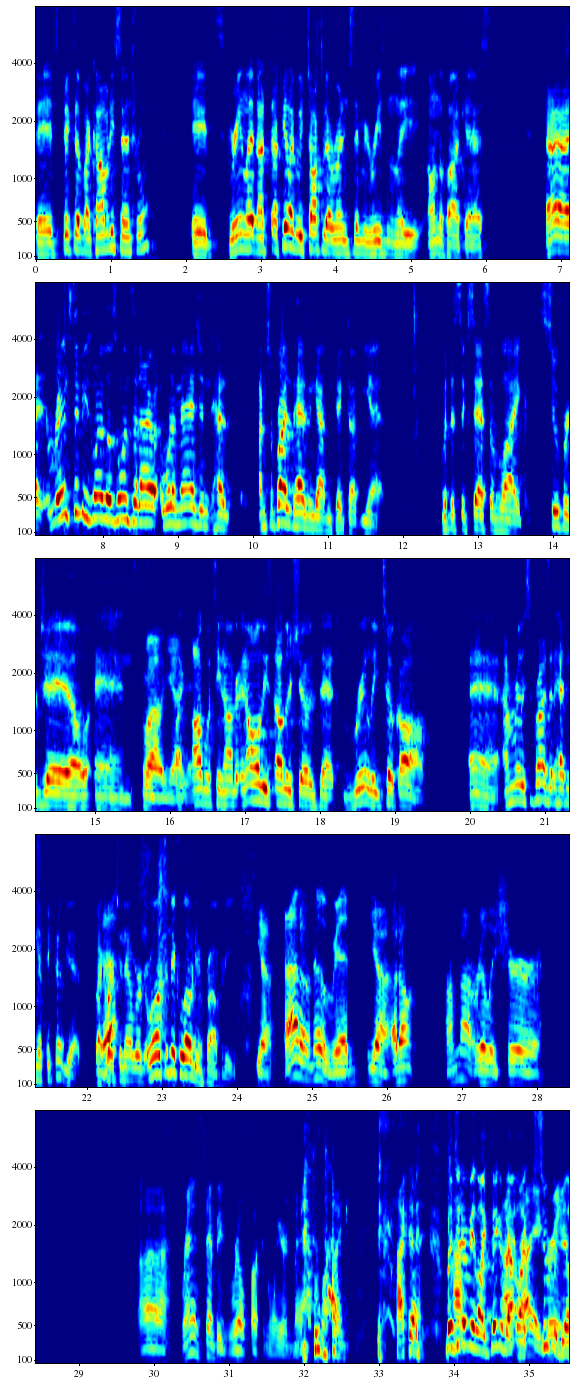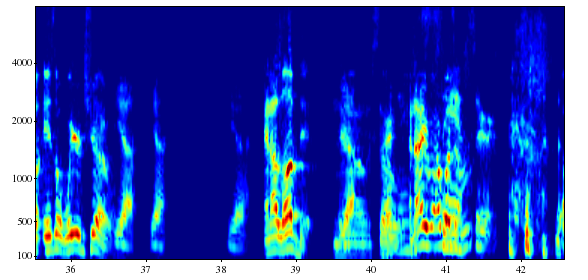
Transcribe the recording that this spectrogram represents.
It's picked up by Comedy Central. It's greenlit. I, I feel like we talked about Ren and Stimpy recently on the podcast. Uh, Ren and Stimpy is one of those ones that I would imagine has. I'm surprised it hasn't gotten picked up yet, with the success of like Superjail and Well, yeah. like yeah. Aqua Teen Hunger and all these other shows that really took off. Uh, I'm really surprised that it hadn't got picked up yet by Yeah. Cartoon Network. Well, it's a Nickelodeon property. Yeah, I don't know, Red. Yeah, I don't. I'm not really sure. Uh, Ren and Stimpy's real fucking weird, man. like, I can. But you know what I mean? Like, think about I- like I Super. Jail is a weird show, Yeah, yeah, yeah. and I loved it. You Yeah. know, so and I, I wasn't,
